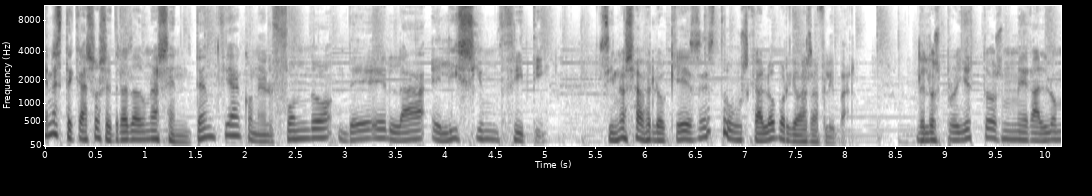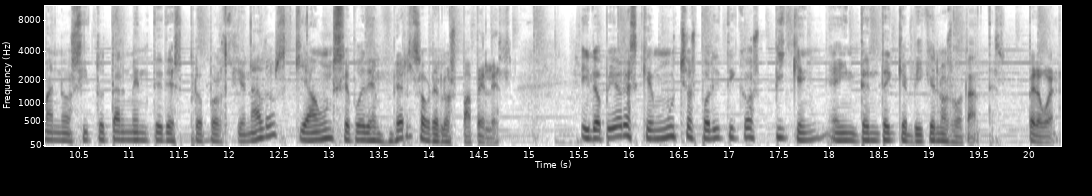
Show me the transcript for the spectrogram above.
en este caso se trata de una sentencia con el fondo de la Elysium City. Si no sabes lo que es esto, búscalo porque vas a flipar. De los proyectos megalómanos y totalmente desproporcionados que aún se pueden ver sobre los papeles. Y lo peor es que muchos políticos piquen e intenten que piquen los votantes. Pero bueno,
